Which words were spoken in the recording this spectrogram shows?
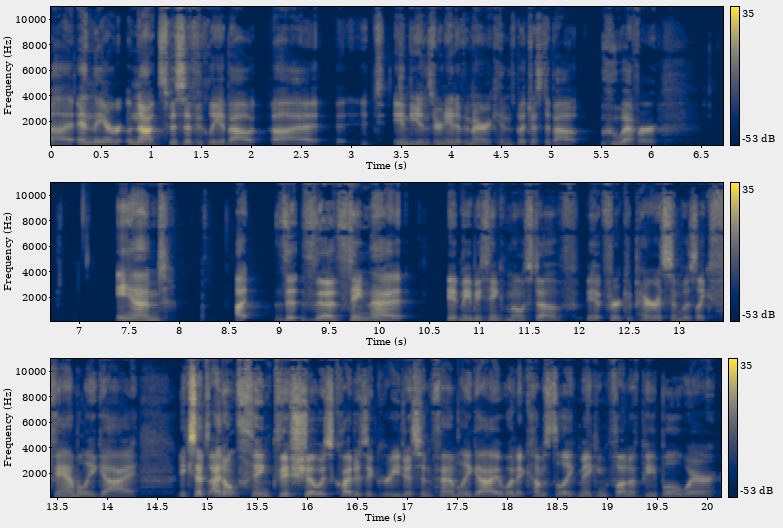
uh, and they are not specifically about uh, Indians or Native Americans, but just about whoever. And I, the the thing that it made me think most of it for comparison was like Family Guy Except I don't think this show is quite as egregious in Family Guy when it comes to like making fun of people. Where,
